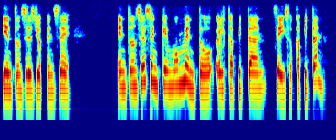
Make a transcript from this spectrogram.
y entonces yo pensé, entonces, ¿en qué momento el capitán se hizo capitán?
